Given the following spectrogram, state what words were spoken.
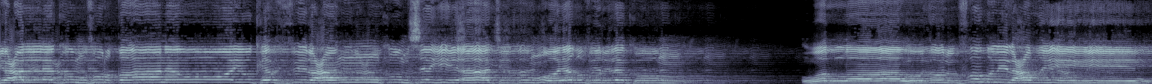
يجعل لكم فرقانا ويكفر عنكم سيئاتكم ويغفر لكم. والله ذو الفضل العظيم.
